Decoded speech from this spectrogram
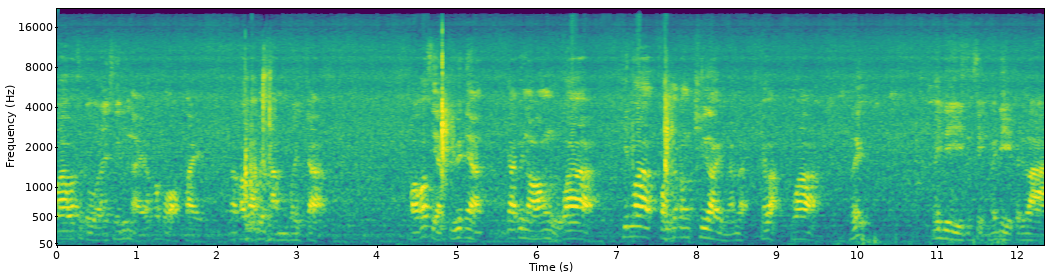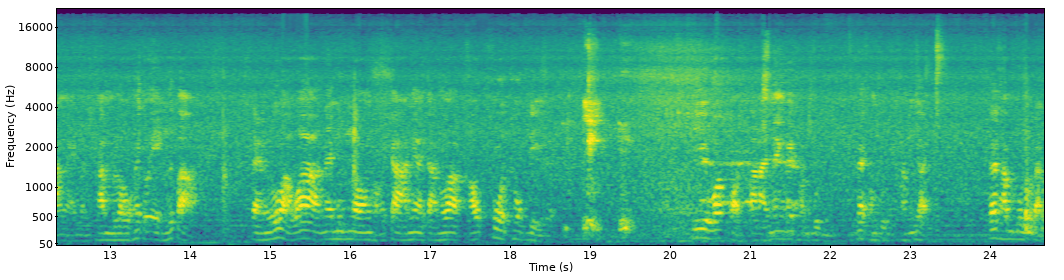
ว่าวัสดุอะไรซื้อที่ไหนแล้วก็บอกไป แล้วเขาก็ไปทำบริจาคพอเขาเสียชีวิตเนี่ยญาติพี่น้องหรือว่าคิดว่าคนก็ต้องเชื่ออย่างนั้นแหละใช่ป่ะว่าเฮ้ยไม่ดีเป็นสิ่งไม่ดีเป็นลางไงมันทำโรงให้ตัวเองหรือเปล่า แต่รู้ว่าว่าในมุมมองของอาจารย์เนี่ยอาจารย์ว่าเขาโคตรโชคดีเลยที่ว่าก่อนตายแม่งได้ทำบุญได้ทำบุญครั้งใหญ่ได้ทำบุญแบบ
